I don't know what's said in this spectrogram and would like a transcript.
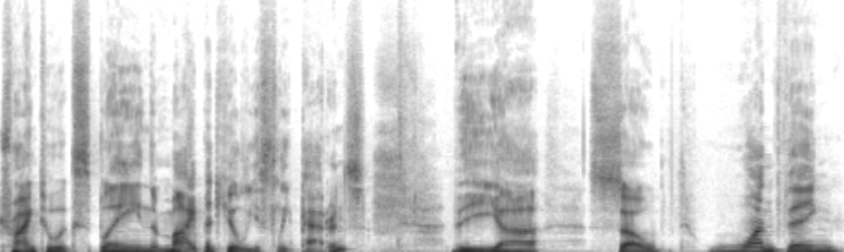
trying to explain my peculiar sleep patterns. The, uh, so one thing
